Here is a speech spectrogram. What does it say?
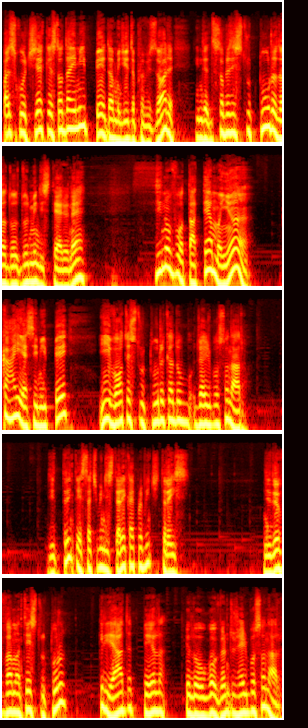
para discutir a questão da MP, da medida provisória, sobre a estrutura do, do ministério, né? Se não votar até amanhã, cai essa MP e volta a estrutura que é do Jair Bolsonaro. De 37 ministérios cai para 23. Entendeu? Vai manter a estrutura criada pela, pelo governo do Jair Bolsonaro.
